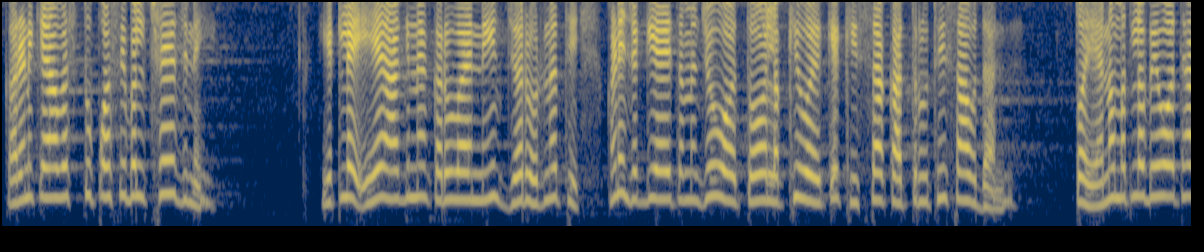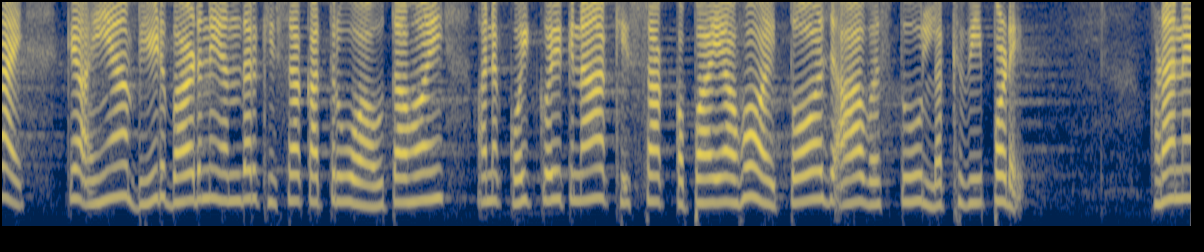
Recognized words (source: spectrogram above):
કારણ કે આ વસ્તુ પોસિબલ છે જ નહીં. એટલે એ આજ્ઞા કરવાની જરૂર નથી. ઘણી જગ્યાએ તમે જુઓ તો લખ્યું હોય કે ખિસ્સા કાતરુથી સાવધાન. તો એનો મતલબ એવો થાય કે અહીંયા ભીડભાડની અંદર ખિસ્સા કાતરુઓ આવતા હોય અને કોઈક કોઈકના ખિસ્સા કપાયા હોય તો જ આ વસ્તુ લખવી પડે. ઘણાને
